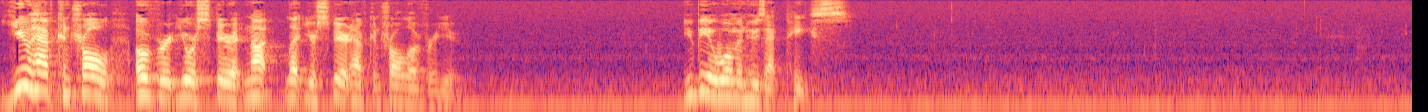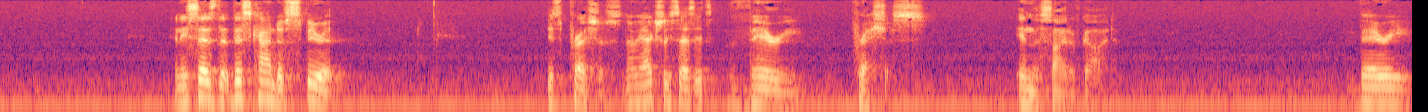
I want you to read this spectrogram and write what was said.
You have control over your spirit, not let your spirit have control over you. You be a woman who's at peace. And he says that this kind of spirit is precious. No, he actually says it's very precious in the sight of God. Very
